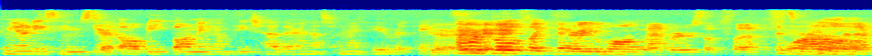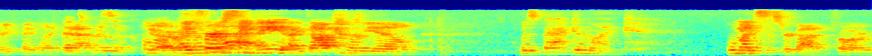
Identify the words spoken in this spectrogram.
community seems to all be bonding with each other, and that's one of my favorite things. Yeah. And we're both like very long members of the That's forum cool. and everything like That's that. really cool. Yeah, My first glad. CD I got from you was back in like, well, my sister got it from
